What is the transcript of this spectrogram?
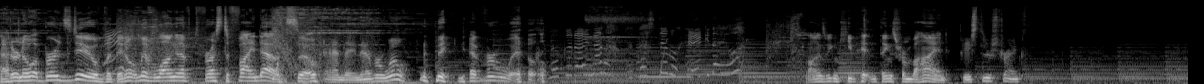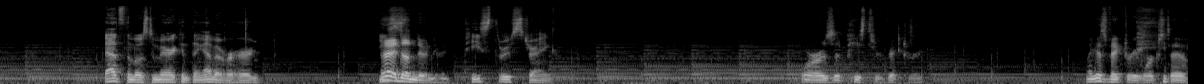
I don't know what birds do, but they don't live long enough for us to find out, so... And they never will. they never will. As long as we can keep hitting things from behind. Peace through strength. That's the most American thing I've ever heard. Yeah, it doesn't do anything. peace through strength. Or is it peace through victory? I guess victory works too.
